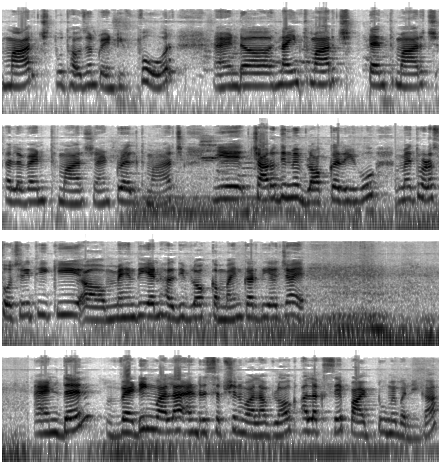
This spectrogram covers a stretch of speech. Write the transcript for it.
March 2024 and ninth March tenth March eleventh March and twelfth March ये चारों दिन मैं ब्लॉग कर रही हूँ। मैं थोड़ा सोच रही थी कि uh, mehndi and haldi blog combine कर दिया जाए। एंड देन वेडिंग वाला एंड रिसेप्शन वाला ब्लॉग अलग से पार्ट टू में बनेगा।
